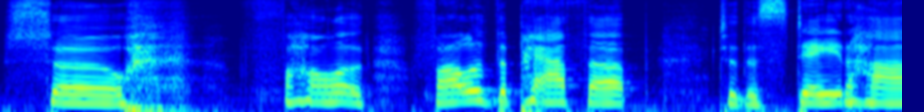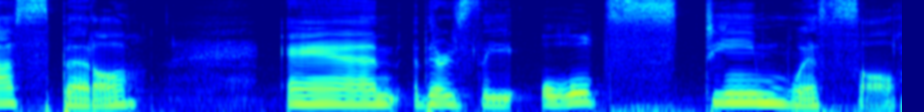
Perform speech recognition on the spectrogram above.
So followed followed the path up to the state hospital, and there's the old steam whistle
